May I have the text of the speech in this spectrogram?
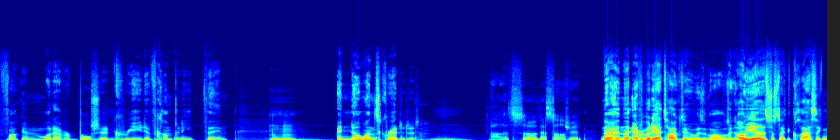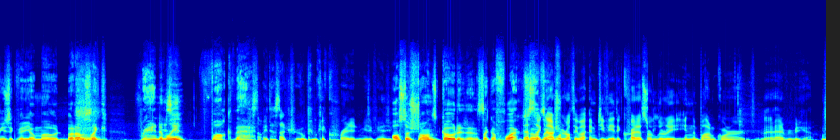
fucking whatever bullshit creative company thing, Mm-hmm. And no one's credited. Oh, that's so that's all shit. No, and the, everybody I talked to who was involved was like, "Oh yeah, that's just like the classic music video mode." But I was like, randomly, fuck that. That's not, wait, that's not true. People get credited in music videos. Also, Sean's goaded, and it's like a flex. That's so like it's not what- true at all. Think about MTV. The credits are literally in the bottom corner of uh, every video.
